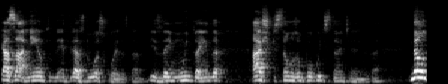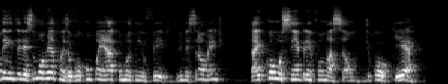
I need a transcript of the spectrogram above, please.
casamento entre as duas coisas, tá? Isso daí muito ainda, acho que estamos um pouco distante ainda, tá? Não tenho interesse no momento, mas eu vou acompanhar como eu tenho feito trimestralmente, tá? E como sempre a informação de qualquer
